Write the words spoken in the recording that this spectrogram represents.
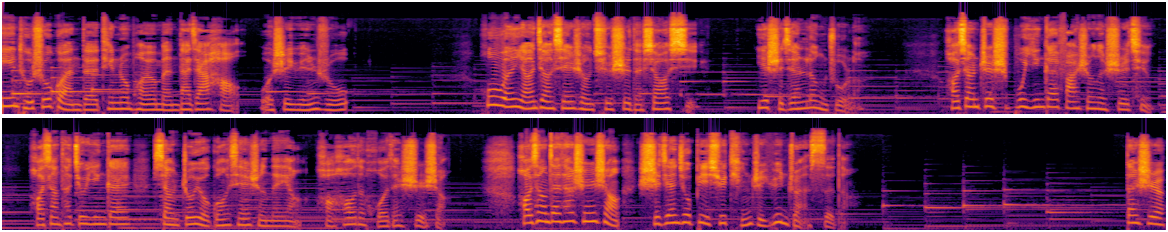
音图书馆的听众朋友们，大家好，我是云如。忽闻杨绛先生去世的消息，一时间愣住了，好像这是不应该发生的事情，好像他就应该像周有光先生那样好好的活在世上，好像在他身上时间就必须停止运转似的。但是，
